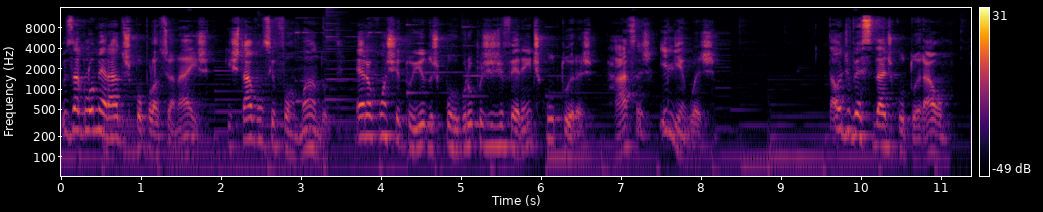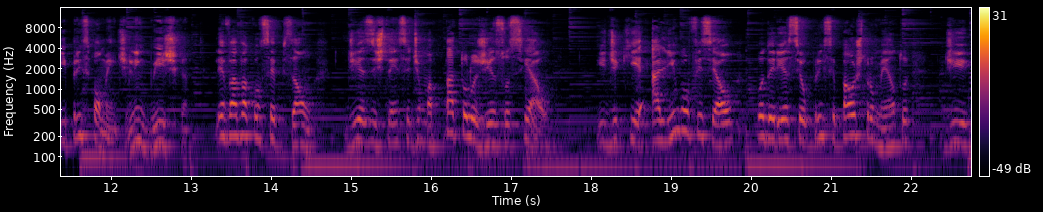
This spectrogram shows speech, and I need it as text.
Os aglomerados populacionais que estavam se formando eram constituídos por grupos de diferentes culturas, raças e línguas. Tal diversidade cultural, e principalmente linguística, levava à concepção de existência de uma patologia social e de que a língua oficial poderia ser o principal instrumento de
